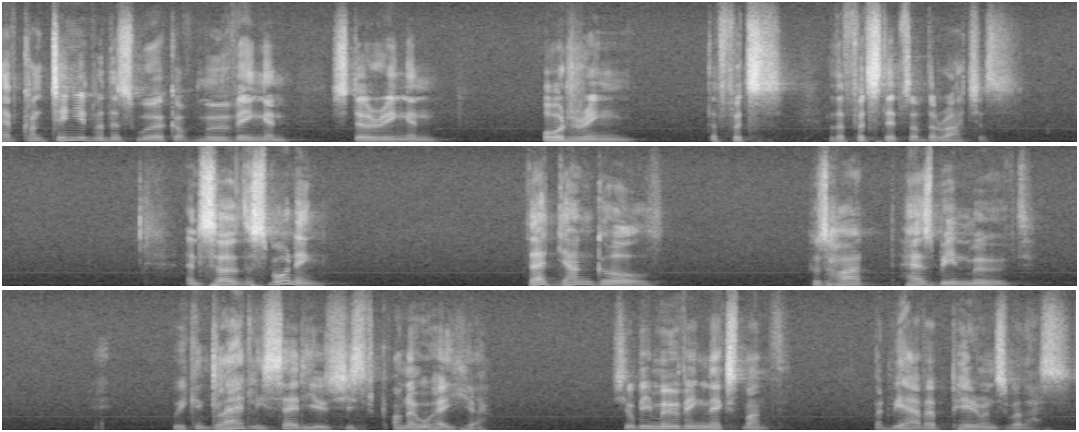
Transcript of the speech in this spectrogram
have continued with this work of moving and stirring and ordering the, foots, the footsteps of the righteous. And so this morning, that young girl whose heart has been moved, we can gladly say to you, she's on her way here. She'll be moving next month. But we have her parents with us.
